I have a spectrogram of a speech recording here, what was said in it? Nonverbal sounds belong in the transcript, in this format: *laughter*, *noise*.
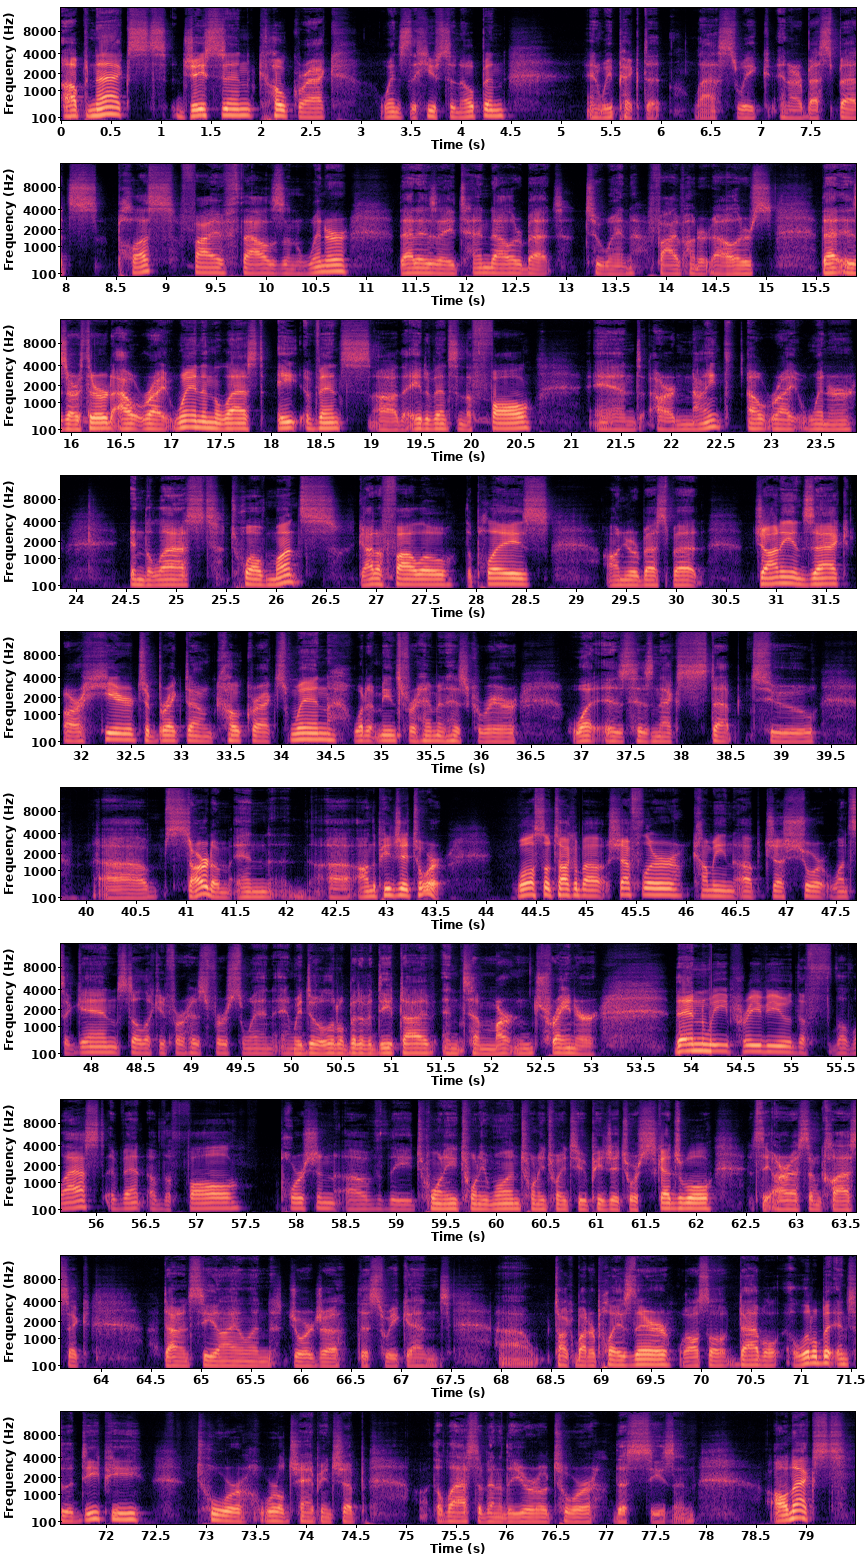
Up next, Jason Kokrak wins the Houston Open, and we picked it last week in our best bets plus 5,000 winner. That is a $10 bet to win $500. That is our third outright win in the last eight events, uh, the eight events in the fall, and our ninth outright winner in the last 12 months. Got to follow the plays on your best bet. Johnny and Zach are here to break down Kokrak's win, what it means for him and his career, what is his next step to uh, stardom and uh, on the PGA Tour. We'll also talk about Scheffler coming up just short once again, still looking for his first win, and we do a little bit of a deep dive into Martin Trainer. Then we preview the the last event of the fall portion of the 2021-2022 PGA Tour schedule. It's the RSM Classic down in Sea Island, Georgia this weekend. Uh, talk about our plays there. We'll also dabble a little bit into the DP Tour World Championship, the last event of the Euro Tour this season. All next.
